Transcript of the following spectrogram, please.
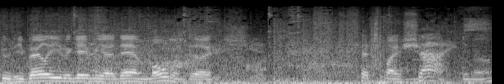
Dude, he barely even gave me a damn moment to catch my shot, you know?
